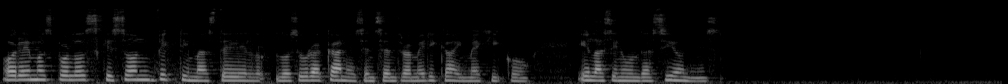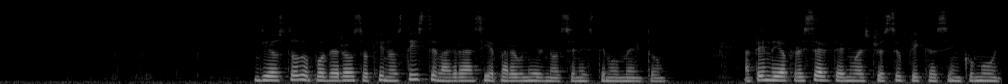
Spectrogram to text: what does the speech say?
Oremos por los que son víctimas de los huracanes en Centroamérica y México y las inundaciones. Dios Todopoderoso, que nos diste la gracia para unirnos en este momento, a fin de ofrecerte nuestras súplicas en común,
